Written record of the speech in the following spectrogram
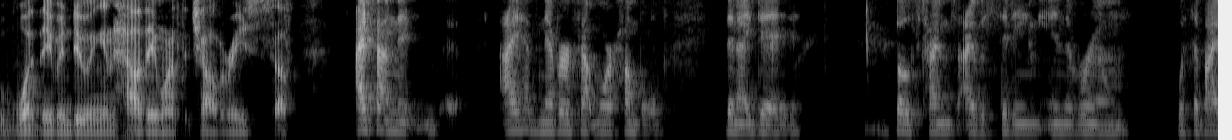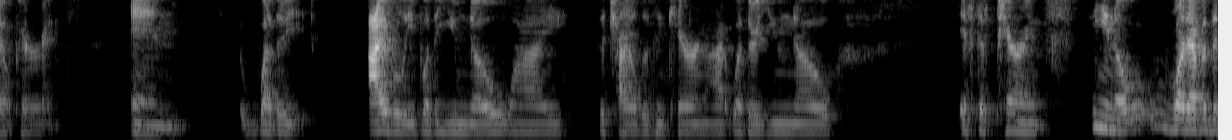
what they've been doing and how they want the child raised stuff. i found it i have never felt more humbled than i did both times i was sitting in the room with the bio parents and whether i believe whether you know why the child is in care or not whether you know if the parents you know whatever the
